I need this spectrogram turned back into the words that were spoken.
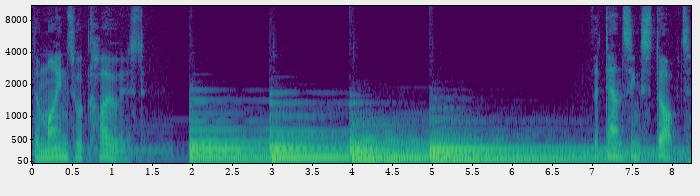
the mines were closed. Dancing stopped,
